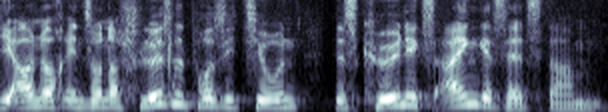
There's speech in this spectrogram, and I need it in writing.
die auch noch in so einer Schlüsselposition des Königs eingesetzt haben.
